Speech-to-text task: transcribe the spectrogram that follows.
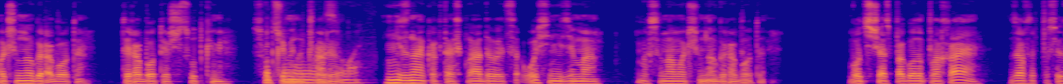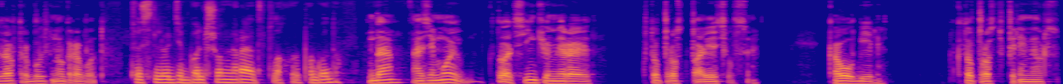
очень много работы. Ты работаешь сутками. Сутками Почему именно зимой? Не знаю, как так складывается. Осень и зима. В основном очень много работы. Вот сейчас погода плохая, завтра, послезавтра будет много работы. То есть люди больше умирают в плохую погоду? Да, а зимой кто от синьки умирает, кто просто повесился, кого убили, кто просто перемерз.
